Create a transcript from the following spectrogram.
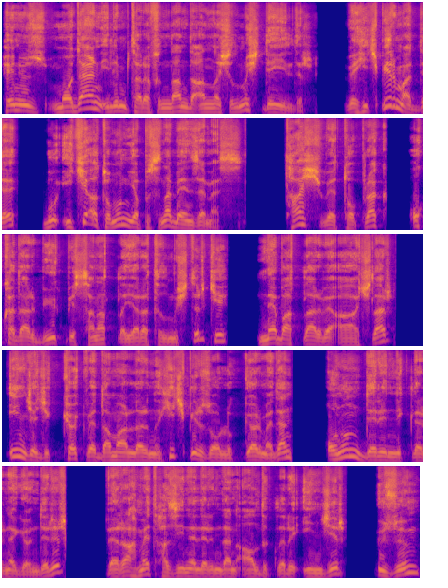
henüz modern ilim tarafından da anlaşılmış değildir ve hiçbir madde bu iki atomun yapısına benzemez. Taş ve toprak o kadar büyük bir sanatla yaratılmıştır ki nebatlar ve ağaçlar incecik kök ve damarlarını hiçbir zorluk görmeden onun derinliklerine gönderir ve rahmet hazinelerinden aldıkları incir, üzüm,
